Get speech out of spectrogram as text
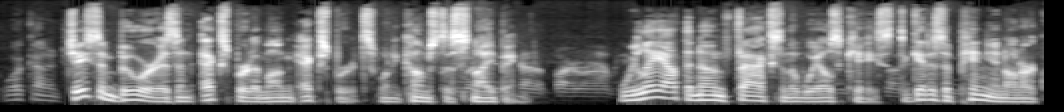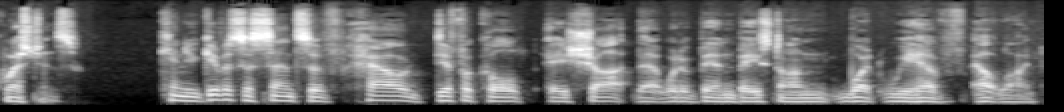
What kind of Jason Boer is an expert among experts when it comes to sniping. We lay out the known facts in the Wales case to get his opinion on our questions. Can you give us a sense of how difficult a shot that would have been based on what we have outlined?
